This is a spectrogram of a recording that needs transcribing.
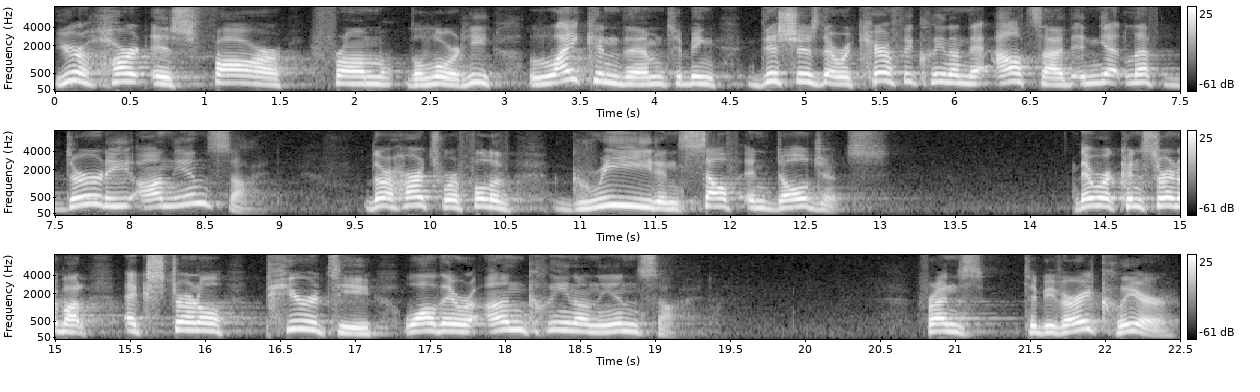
Your heart is far from the Lord. He likened them to being dishes that were carefully cleaned on the outside and yet left dirty on the inside. Their hearts were full of greed and self indulgence. They were concerned about external purity while they were unclean on the inside. Friends, to be very clear,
